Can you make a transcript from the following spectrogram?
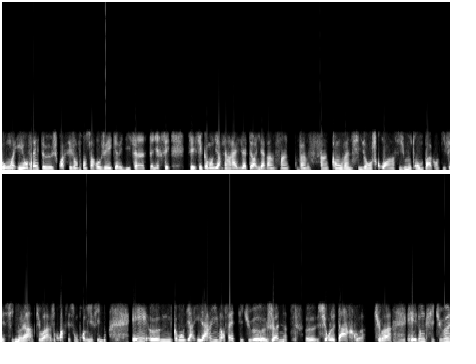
Bon, et en fait, je crois que c'est Jean-François Roger qui avait dit ça, c'est-à-dire c'est, c'est, comment dire, c'est un réalisateur, il a 25, 25 ans, 26 ans, je crois, hein, si je me trompe pas, quand il fait ce film-là, tu vois, je crois que c'est son premier film. Et euh, comment dire, il arrive en fait, si tu veux, jeune, euh, sur le tard, quoi Et donc, si tu veux,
